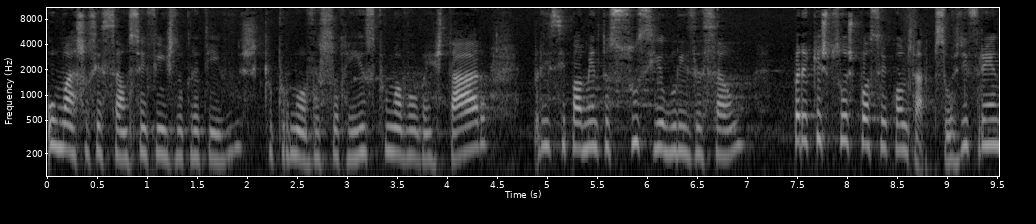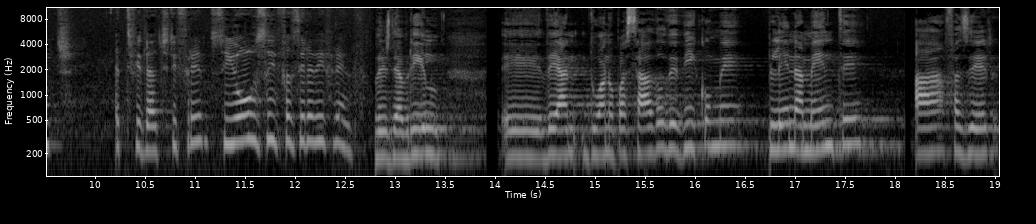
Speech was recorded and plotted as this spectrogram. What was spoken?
uma associação sem fins lucrativos que promove o sorriso, promove o bem-estar, principalmente a sociabilização para que as pessoas possam encontrar pessoas diferentes, atividades diferentes e ousem fazer a diferença. Desde abril eh, de, do ano passado, dedico-me plenamente a fazer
